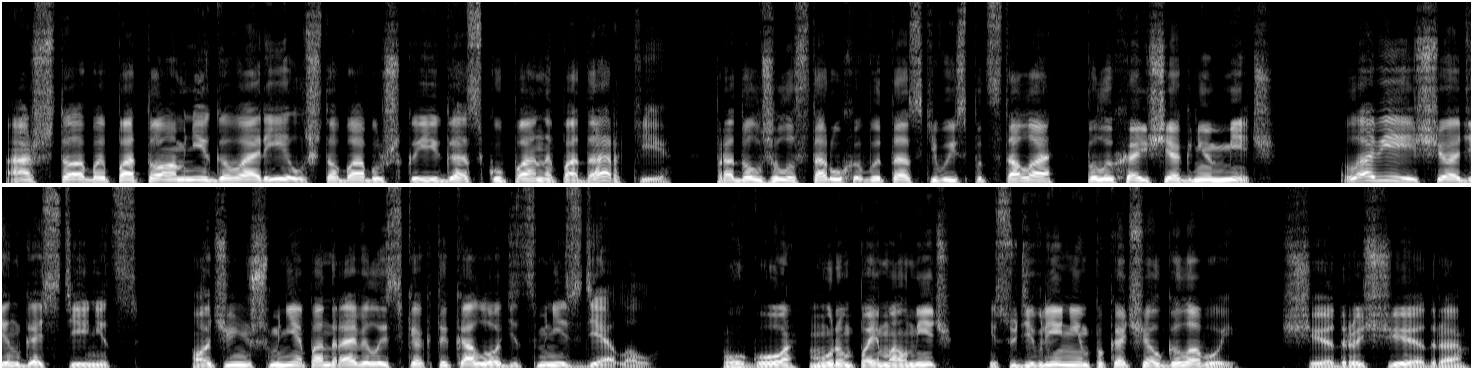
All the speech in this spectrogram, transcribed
«А чтобы потом не говорил, что бабушка Яга скупа на подарки», продолжила старуха, вытаскивая из-под стола полыхающий огнем меч. «Лови еще один гостиниц. Очень уж мне понравилось, как ты колодец мне сделал». «Ого!» — Муром поймал меч и с удивлением покачал головой. «Щедро, щедро».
